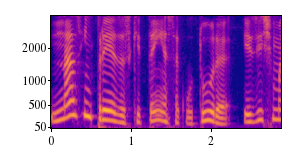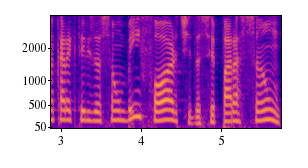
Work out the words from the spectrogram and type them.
Nas empresas que têm essa cultura, existe uma caracterização bem forte da separação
